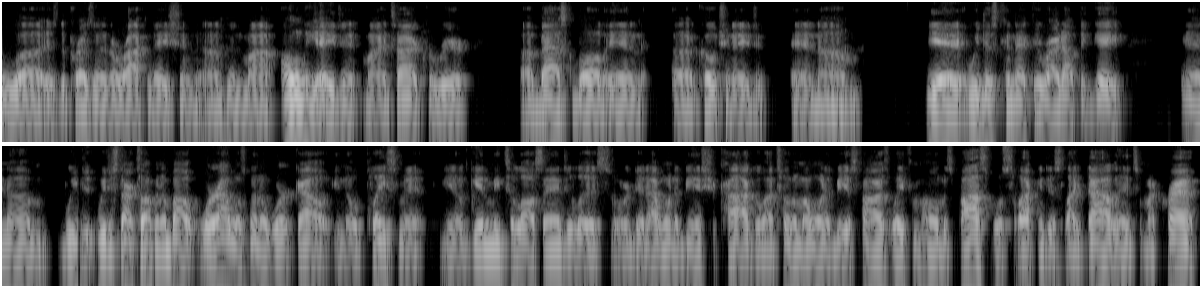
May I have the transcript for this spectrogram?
who uh, is the president of Roc Nation. Uh, been my only agent my entire career, uh, basketball and uh, coaching agent, and mm. um, yeah, we just connected right out the gate. and um, we we just start talking about where I was going to work out, you know, placement, you know, getting me to Los Angeles, or did I want to be in Chicago? I told him I want to be as far away from home as possible, so I can just like dial into my craft.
